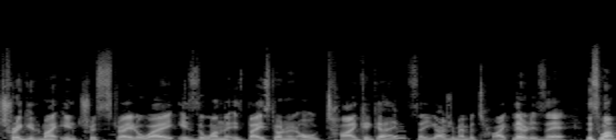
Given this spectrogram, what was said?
triggered my interest straight away is the one that is based on an old Tiger game. So you guys remember Tiger? There it is. There, this one.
